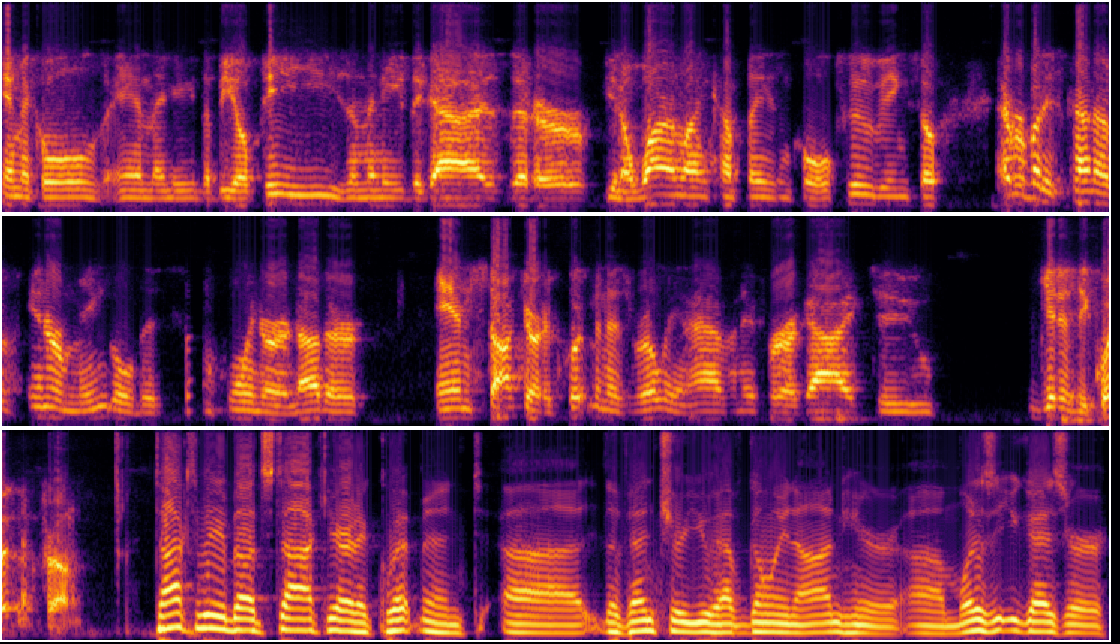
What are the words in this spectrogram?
chemicals and they need the BOPs and they need the guys that are you know wireline companies and coil tubing. So everybody's kind of intermingled at some point or another. And stockyard equipment is really an avenue for a guy to get his equipment from. Talk to me about stockyard equipment, uh, the venture you have going on here. Um, what is it you guys are?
